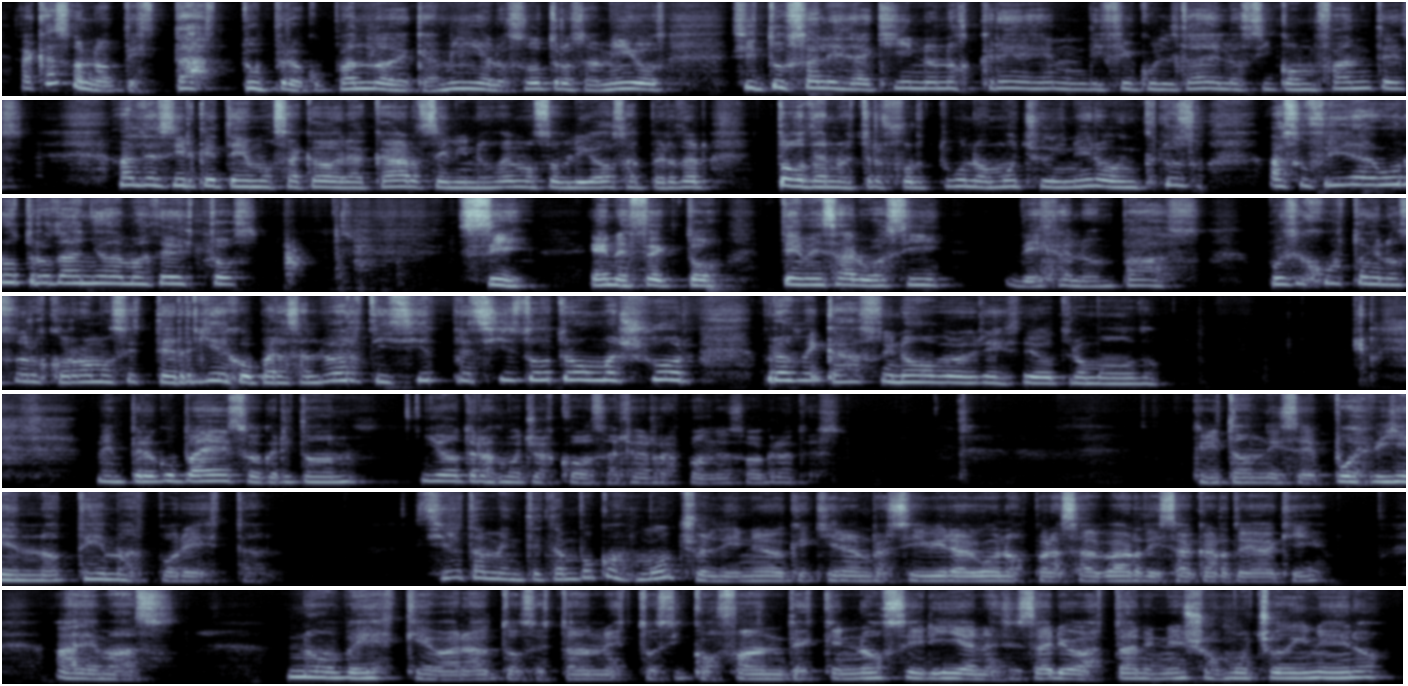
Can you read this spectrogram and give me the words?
¿Acaso no te estás tú preocupando de que a mí y a los otros amigos, si tú sales de aquí, no nos creen dificultades los psiconfantes? Al decir que te hemos sacado de la cárcel y nos vemos obligados a perder toda nuestra fortuna o mucho dinero o incluso a sufrir algún otro daño además de estos. Sí, en efecto, temes algo así, déjalo en paz. Pues es justo que nosotros corramos este riesgo para salvarte y si es preciso otro mayor, pero hazme caso y no obres de otro modo. Me preocupa eso, Critón y otras muchas cosas, le responde Sócrates. Critón dice, pues bien, no temas por esta. Ciertamente tampoco es mucho el dinero que quieren recibir algunos para salvarte y sacarte de aquí. Además, ¿no ves qué baratos están estos psicofantes que no sería necesario gastar en ellos mucho dinero?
